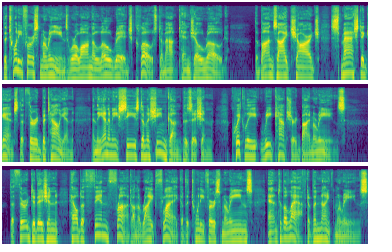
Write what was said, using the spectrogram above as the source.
The 21st Marines were along a low ridge close to Mount Tenjo Road. The banzai charge smashed against the 3rd Battalion, and the enemy seized a machine gun position, quickly recaptured by Marines the 3rd Division held a thin front on the right flank of the 21st Marines and to the left of the 9th Marines.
